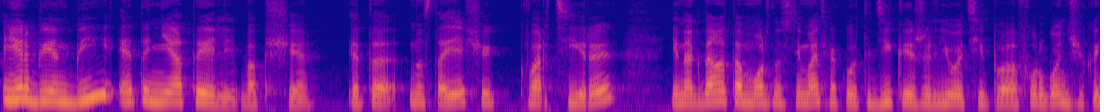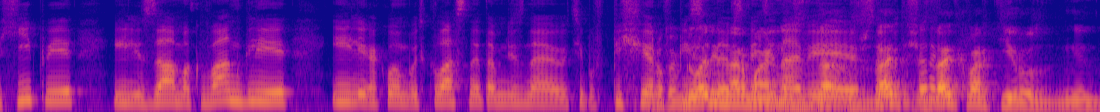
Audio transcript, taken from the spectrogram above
Airbnb — это не отели вообще. Это настоящие квартиры. Иногда там можно снимать какое-то дикое жилье типа фургончика хиппи или замок в Англии или какое-нибудь классное там, не знаю, типа в пещеру Ну, так вписанное в нормально. Скандинавии. Сда- Сдать, еще сдать квартиру. не-?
